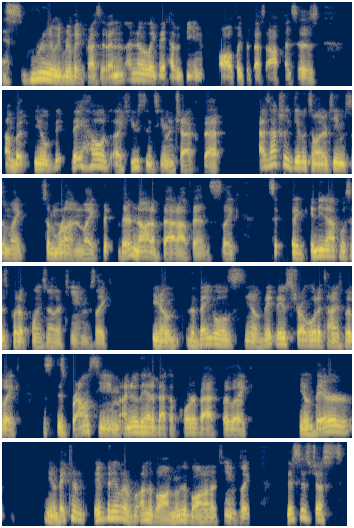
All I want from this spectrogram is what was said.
it's really really impressive. And I know like they haven't beaten all of like the best offenses, um, but you know they, they held a Houston team in check that has actually given some other teams some like some run. Like they're not a bad offense. Like like Indianapolis has put up points on other teams. Like you know the Bengals, you know they they've struggled at times, but like this this Browns team, I know they had a backup quarterback, but like you know they're you know they can they've been able to run the ball and move the ball on other teams. Like this is just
